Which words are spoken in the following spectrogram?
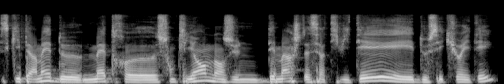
Ce qui permet de mettre euh, son client dans une démarche d'assertivité et de sécurité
